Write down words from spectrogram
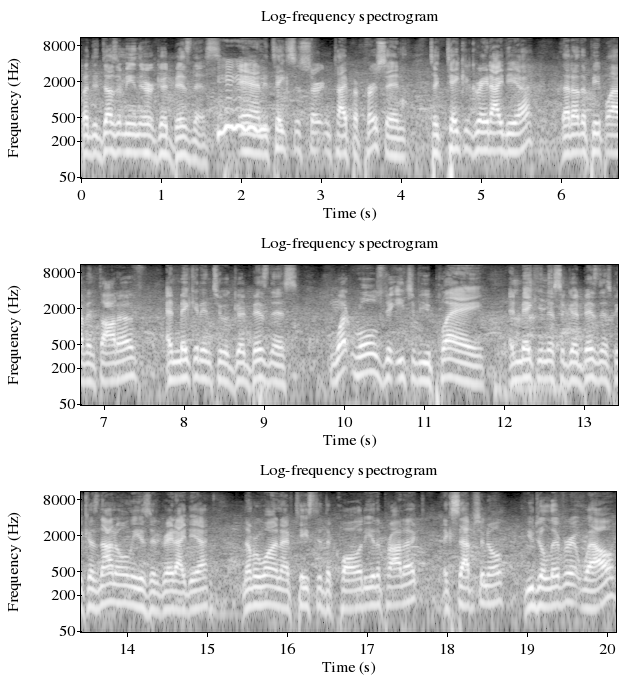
but it doesn't mean they're a good business. and it takes a certain type of person to take a great idea that other people haven't thought of and make it into a good business. What roles do each of you play in making this a good business? Because not only is it a great idea, number one, I've tasted the quality of the product, exceptional. You deliver it well.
